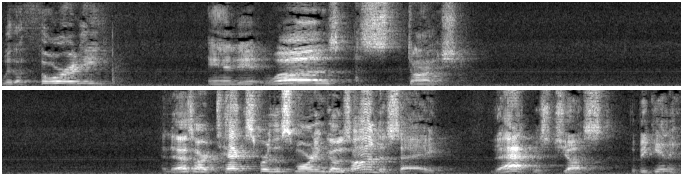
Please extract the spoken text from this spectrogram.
with authority, and it was astonishing. And as our text for this morning goes on to say, that was just the beginning.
